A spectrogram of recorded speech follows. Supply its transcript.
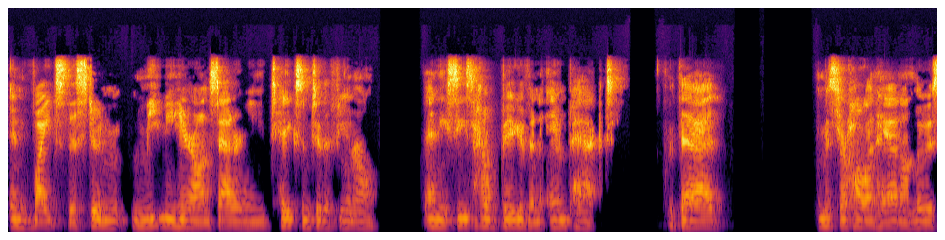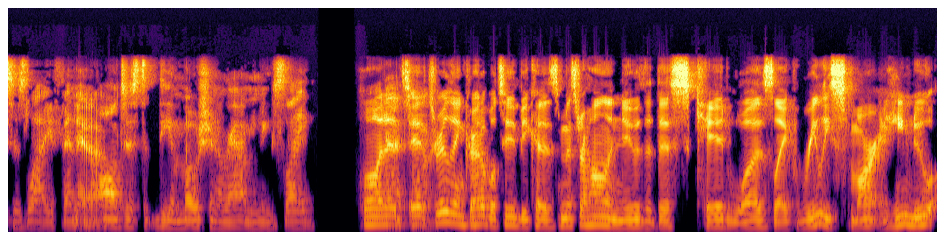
invites the student, meet me here on Saturday. And he takes him to the funeral and he sees how big of an impact that Mr. Holland had on Lewis's life and, and Yeah. all just the emotion around him. He's like, Well, and it's it's really incredible too because Mr. Holland knew that this kid was like really smart, and he knew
